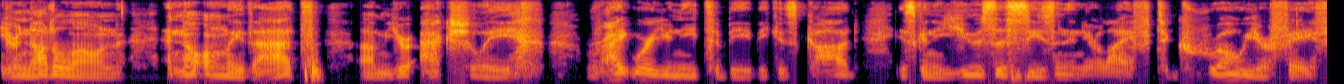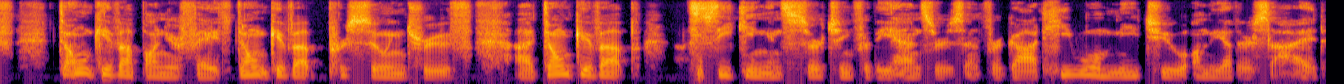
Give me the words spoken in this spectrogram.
you're not alone. And not only that, um, you're actually right where you need to be because God is going to use this season in your life to grow your faith. Don't give up on your faith. Don't give up pursuing truth. Uh, don't give up seeking and searching for the answers and for God, He will meet you on the other side.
